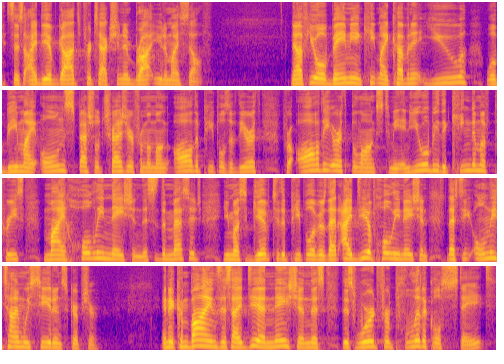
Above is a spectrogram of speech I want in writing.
It's this idea of God's protection and brought you to myself. Now, if you obey me and keep my covenant, you will be my own special treasure from among all the peoples of the earth, for all the earth belongs to me, and you will be the kingdom of priests, my holy nation. This is the message you must give to the people of Israel. That idea of holy nation, that's the only time we see it in Scripture. And it combines this idea, nation, this, this word for political state,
